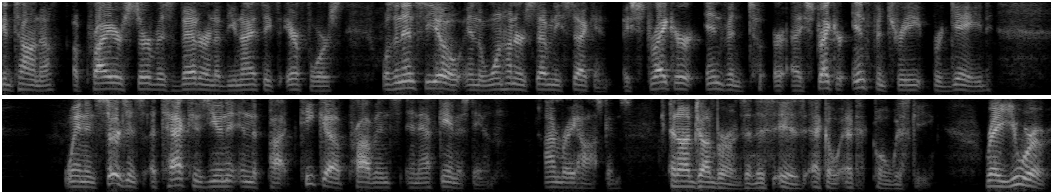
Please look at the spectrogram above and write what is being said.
Quintana, a prior service veteran of the United States Air Force, was an NCO in the 172nd, a striker, invent- a Stryker infantry brigade, when insurgents attacked his unit in the Paktika province in Afghanistan. I'm Ray Hoskins. And I'm John Burns, and this is Echo Echo Whiskey. Ray, you were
